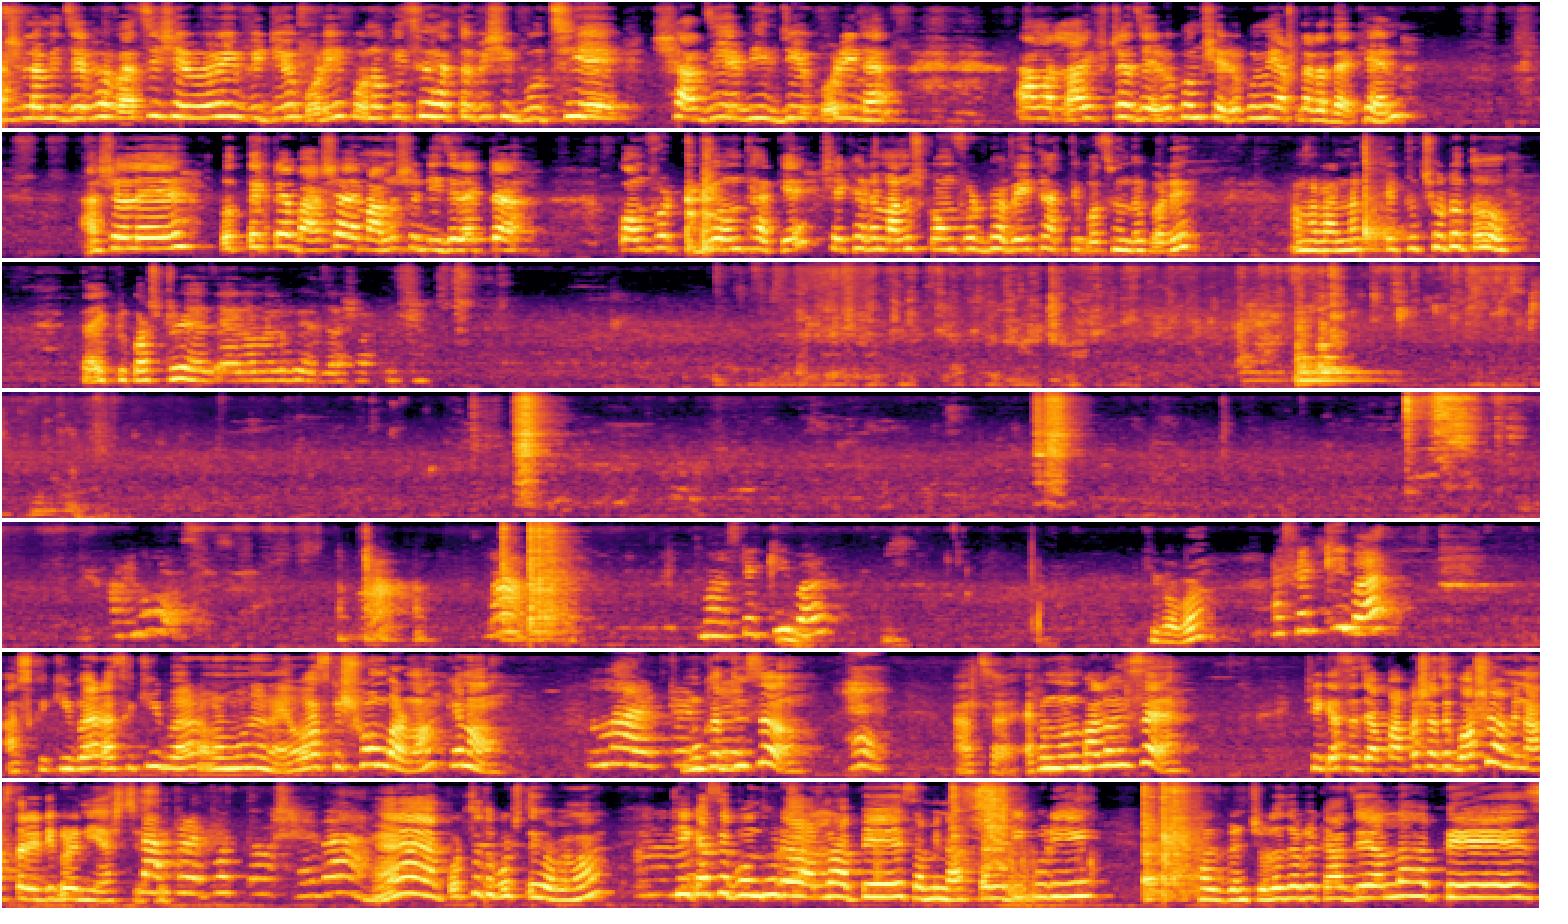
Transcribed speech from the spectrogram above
আসলে আমি যেভাবে আছি, সেভাবেই ভিডিও করি। কোনো কিছু এত বেশি গুছিয়ে সাজিয়ে ভিডিও করি না। আমার লাইফটা যেরকম, সেরকমই আপনারা দেখেন। আসলে প্রত্যেকটা বাসায় মানুষের নিজের একটা কমফোর্ট জোন থাকে। সেখানে মানুষ কমফোর্টভাবেই থাকতে পছন্দ করে। আমার রান্নাঘরটা একটু ছোট তো, তাই একটু কষ্ট হয়ে যায়, এলোমেলো হয়ে যায় সব কিছু আজকে কি বার? কি বাবা? আজকে কি বার? আজকে কি বার? আজকে কি বার? আমার মনে নাই। ও আজকে সোমবার মা কেন? মুখাত দিছ হ্যাঁ। আচ্ছা এখন মন ভালো হয়েছে? ঠিক আছে যা পাপার সাথে বসো আমি নাস্তা রেডি করে নিয়ে আসছি। হ্যাঁ পড়তে তো বসতেই হবে মা। ঠিক আছে বন্ধুরা আল্লাহ হাফেজ আমি নাস্তা রেডি করি। হাজব্যান্ড চলে যাবে কাজে আল্লাহ হাফেজ।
